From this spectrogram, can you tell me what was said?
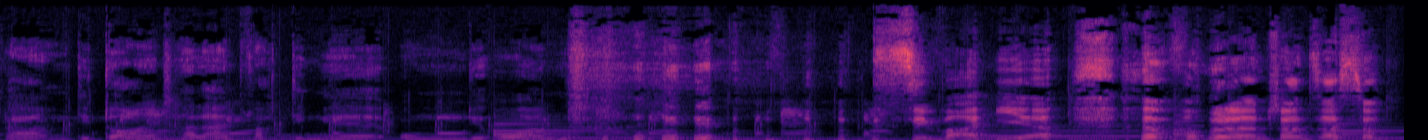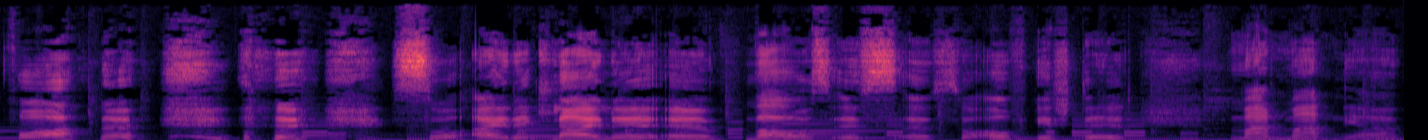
Ähm, die donnert halt einfach Dinge um die Ohren. Sie war hier, wo du dann schon sagst, so, boah, ne? so eine kleine äh, Maus ist äh, so aufgestellt. Mann, Mann, ja.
